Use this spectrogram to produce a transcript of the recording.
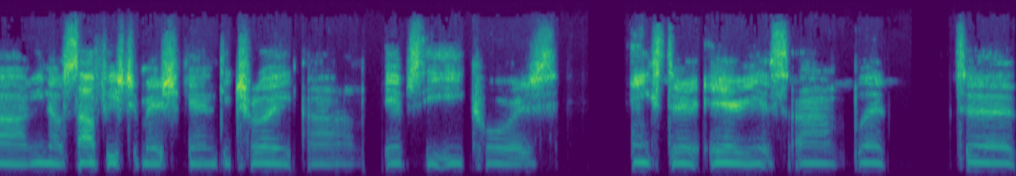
um, you know southeastern Michigan, Detroit, um, Ypsi, Ecorse, Inkster areas. Um, but to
